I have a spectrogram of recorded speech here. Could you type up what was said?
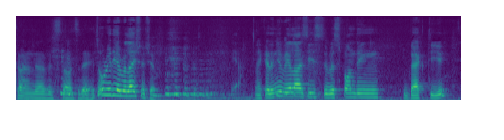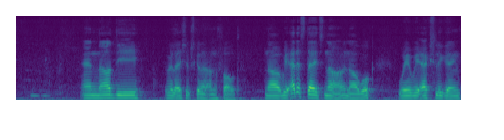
Kind of, it starts there. It's already a relationship. Yeah. Okay, then you realize He's responding back to you, and now the relationship's going to unfold. Now we're at a stage now in our walk where we're actually going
